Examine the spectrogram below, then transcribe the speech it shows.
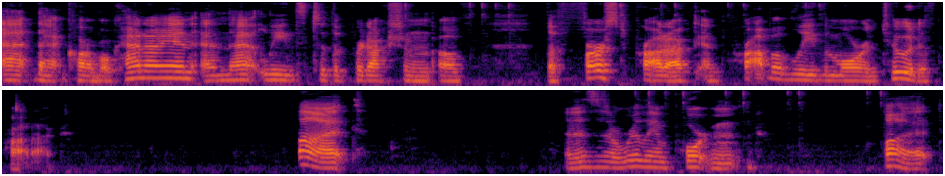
at that carbocation, and that leads to the production of the first product and probably the more intuitive product. But, and this is a really important but,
